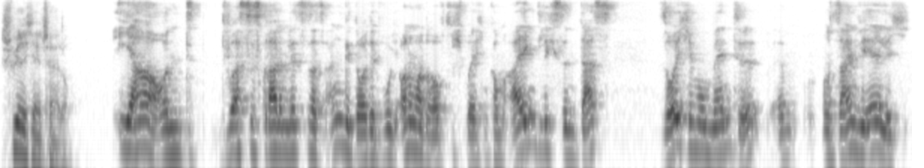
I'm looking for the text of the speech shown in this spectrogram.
schwierige Entscheidung. Ja, und du hast es gerade im letzten Satz angedeutet, wo ich auch nochmal drauf zu sprechen komme. Eigentlich sind das solche Momente, ähm, und seien wir ehrlich,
